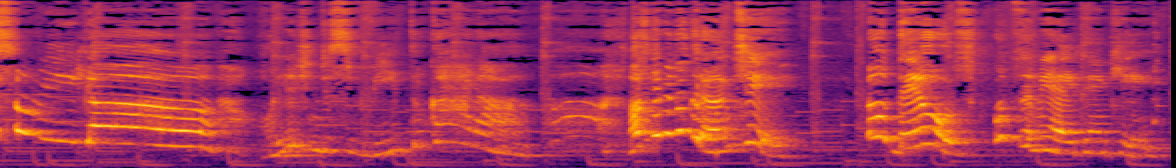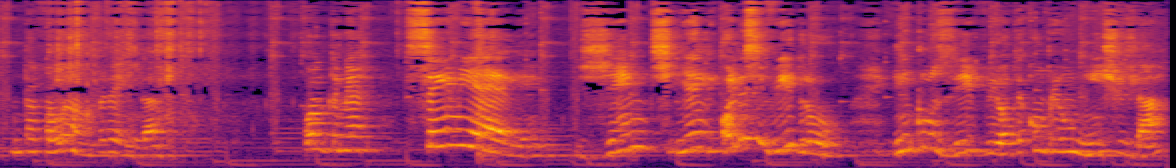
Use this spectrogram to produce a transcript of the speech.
isso, amiga! Olha, gente, esse vidro, cara! Nossa, que vidro grande! Meu Deus! Quantos ml tem aqui? Não tá falando? Peraí, ainda. Quanto ml? 100 ml. Gente, e? Olha esse vidro! Inclusive, eu até comprei um nicho já.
